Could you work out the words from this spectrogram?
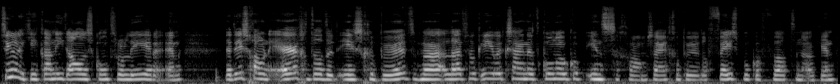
Tuurlijk, je kan niet alles controleren. En het is gewoon erg dat het is gebeurd. Maar laten we ook eerlijk zijn, het kon ook op Instagram zijn gebeurd. Of Facebook of wat dan ook. En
